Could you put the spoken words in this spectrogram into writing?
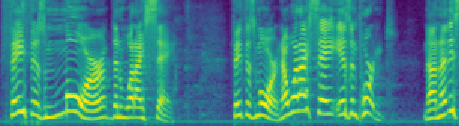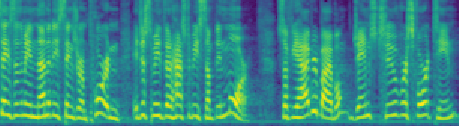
faith is more than what I say. Faith is more. Now, what I say is important. Now, none of these things doesn't mean none of these things are important. It just means there has to be something more. So if you have your Bible, James 2, verse 14,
